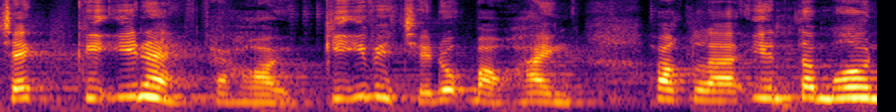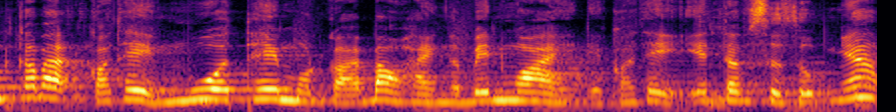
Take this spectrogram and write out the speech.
check kỹ này, phải hỏi kỹ về chế độ bảo hành, hoặc là yên tâm hơn, các bạn có thể mua thêm một gói bảo hành ở bên ngoài để có thể yên tâm sử dụng nhé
